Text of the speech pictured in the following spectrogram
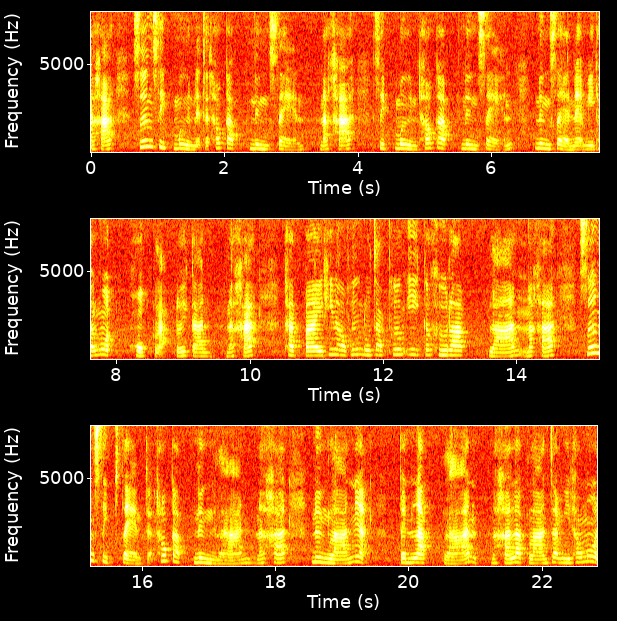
นะคะ ซึ่ง 10หมื่นเนี่ยจะเท่ากับ 1 0 0 0 0แสนนะคะ10หมื่นเท่ากับ 1 0 0 0 0แสน1แสนเนี่ยมีทั้งหมด 6 หลักด้วยกันนะคะ ถัดไปที่เราเพิ่งรู้จักเพิ่มอีกก็คือหลักล้านนะคะ ซึ่ง 10 แสนจะเท่ากับ 1 ล้านนะคะ 1 ล้านเนี่ย เป็นหลักล้านนะคะ หลักล้านจะมีทั้งหมด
